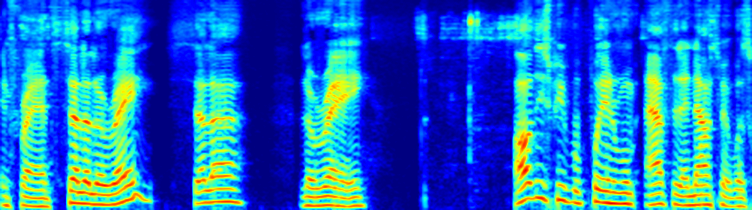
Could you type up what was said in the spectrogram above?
in France, Cela Lorray, Cela Lorray. All these people put in a room after the announcement was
